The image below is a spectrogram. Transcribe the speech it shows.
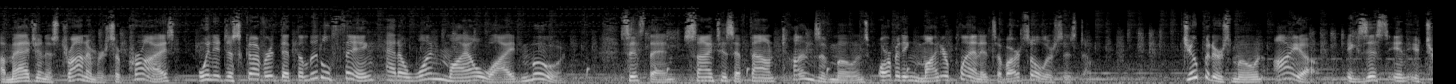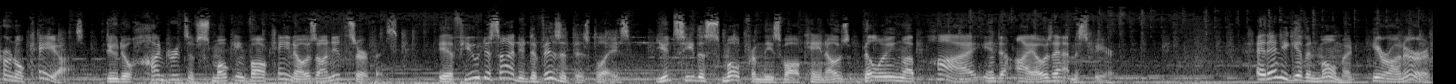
Imagine astronomers' surprised when it discovered that the little thing had a one mile wide moon. Since then, scientists have found tons of moons orbiting minor planets of our solar system. Jupiter's moon, Io, exists in eternal chaos due to hundreds of smoking volcanoes on its surface. If you decided to visit this place, you'd see the smoke from these volcanoes billowing up high into Io's atmosphere. At any given moment, here on Earth,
